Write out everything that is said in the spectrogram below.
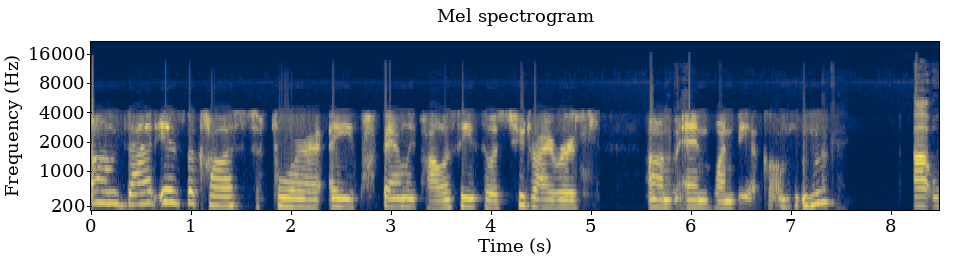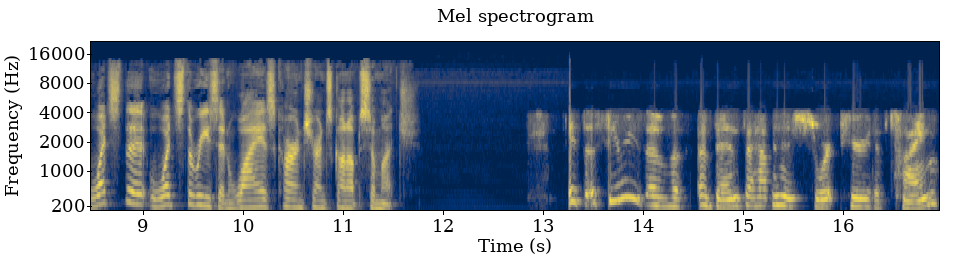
um, that is the cost for a family policy. So it's two drivers um, and one vehicle. Mm-hmm. Okay. Uh, what's the what's the reason? Why has car insurance gone up so much? It's a series of events that happen in a short period of time.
